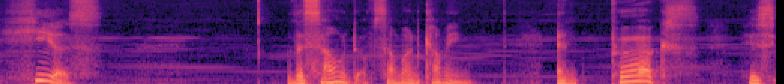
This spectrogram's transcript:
hears the sound of someone coming and perks his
